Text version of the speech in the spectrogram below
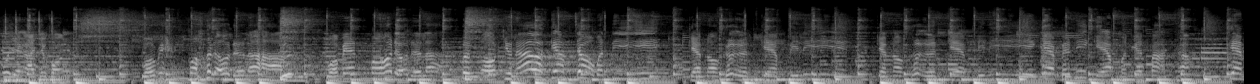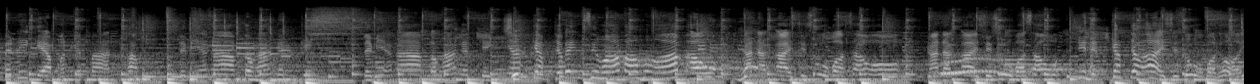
ก็ยังอาจจะบอกบ่แม่นหมอเดาเด้อล่ะบ่แม่นหมอเดาเด้อล่ะเบิ่งออกอยู่นะว่าแก้มเจ้ามันดี แก้มน้องก็ นี้มมันเงินานทำได้มีงามต้องหาเงินเก่งได้มีงามต้องหาเงินเก่งยามแก้มจะเบ่งสิหอมเอาหอมเอางานหนักอายสิสู้บ่เศร้างานหนักอายสิสู้บ่เศร้าที่เห็นกับเจ้าอายสิสู้บ่ถอย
